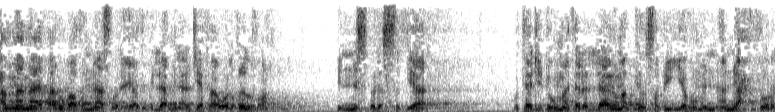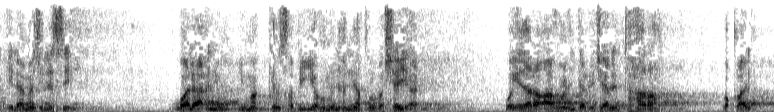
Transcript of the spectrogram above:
أما ما يفعل بعض الناس والعياذ بالله من الجفا والغلظة بالنسبة للصبيان وتجده مثلا لا يمكن صبيه من أن يحضر إلى مجلسه ولا أن يمكن صبيه من أن يطلب شيئا. وإذا رآه عند الرجال انتهره وقال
